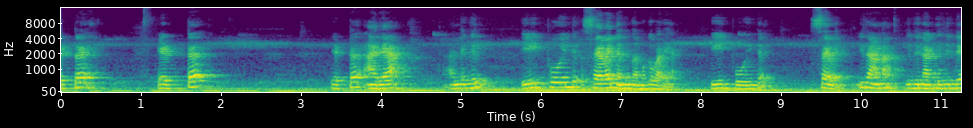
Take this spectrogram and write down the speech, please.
എട്ട് എട്ട് എട്ട് അര അല്ലെങ്കിൽ എയ്റ്റ് പോയിന്റ് സെവൻ എന്ന് നമുക്ക് പറയാം. എയ്റ്റ് പോയിന്റ് സെവൻ ഇതാണ് ഇതിനകത്ത് ഇതിന്റെ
